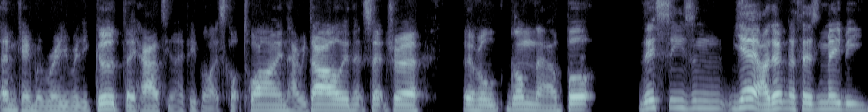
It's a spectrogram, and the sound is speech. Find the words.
MK were really, really good. They had, you know, people like Scott Twine, Harry Darling, etc. They're all gone now. But this season, yeah, I don't know if there's maybe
